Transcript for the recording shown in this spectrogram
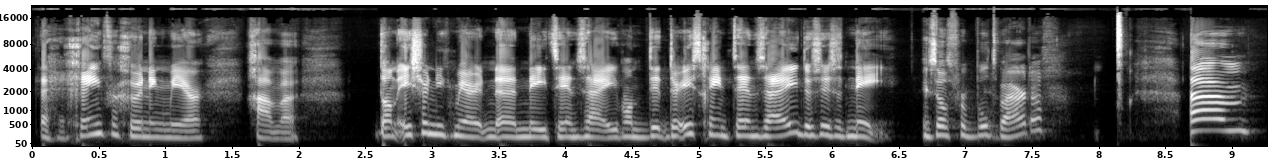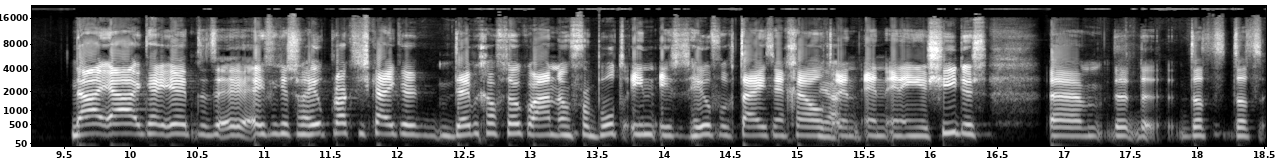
krijg je geen vergunning meer. Gaan we, dan is er niet meer eh, nee tenzij. Want dit, er is geen tenzij, dus is het nee. Is dat verbodwaardig? Ehm, nou ja, eh, eventjes heel praktisch kijken. Debbie gaf het ook aan. Een verbod in is heel veel tijd en geld Ja. en, en, en energie. Dus ehm, de, de, dat, dat,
